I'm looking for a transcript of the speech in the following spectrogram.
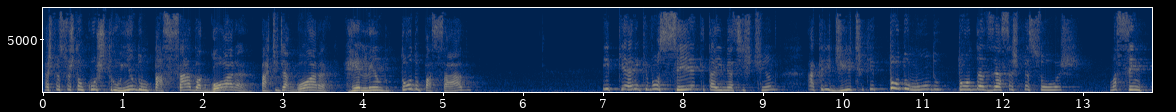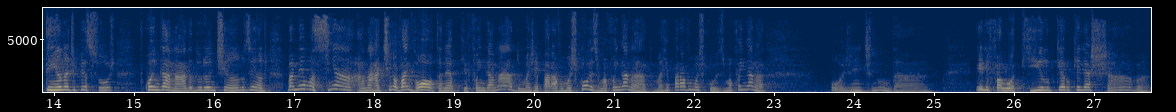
As pessoas estão construindo um passado agora, a partir de agora, relendo todo o passado, E querem que você, que está aí me assistindo, acredite que todo mundo, todas essas pessoas, uma centena de pessoas, ficou enganada durante anos e anos. Mas mesmo assim a, a, narrativa vai e volta, né? Porque foi enganado, mas reparava umas coisas, mas foi enganado, mas reparava umas coisas, mas foi enganado. Pô, gente, não dá. Ele falou aquilo porque era o que ele achava.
